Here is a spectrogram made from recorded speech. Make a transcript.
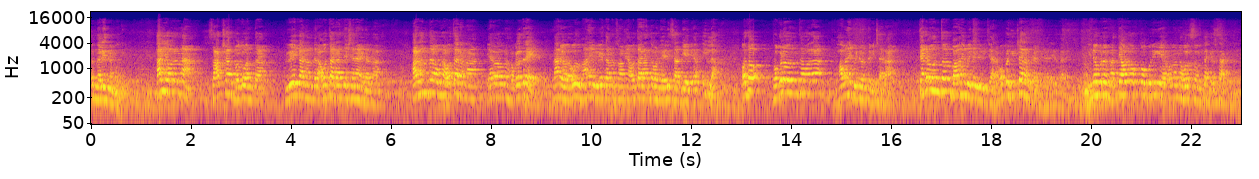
ಅದು ನರೇಂದ್ರ ಮೋದಿ. ಹಾಗೆ ಅವರನ್ನ ಸಾಕ್ಷಾತ್ ಭಗವಂತ ವಿವೇಕಾನಂದರ ಅವತಾರ ಅಂತ ಜನ ಹೇಳಲ್ಲ. ಹಾಗಂತ ಅವರ ಅವತಾರನ ಯಾರೋ ಅವ್ರನ್ನ ಹೊಗಳಿದ್ರೆ, ನಾನು ಹೌದು, ನಾನೇ ವಿವೇಕಾನಂದ ಸ್ವಾಮಿ ಅವತಾರ ಅಂತ ಅವ್ರು ಹೇಳಿ ಸಾಧ್ಯ ಇದೆಯಾ? ಇಲ್ಲ. ಅದು ಹೊಗಳುವಂಥವರ ಭಾವನೆ ಬಿಟ್ಟಿರುವಂಥ ವಿಚಾರ, ತೆಗಳುವಂಥವ್ರ ಭಾವನೆ ಬಿಟ್ಟಿರೋ ವಿಚಾರ. ಒಬ್ಬರು ಹಿಟ್ಲರ್ ಅಂತ ಹೇಳ್ತಾರೆ. ಇರ್ತಾರೆ ಇನ್ನೊಬ್ಬರು ಮತ್ಯಾವುದೋ ಒಬ್ಬರಿಗೆ ಅವರನ್ನು ಹೋಲಿಸುವಂಥ ಕೆಲಸ ಆಗ್ತದೆ.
